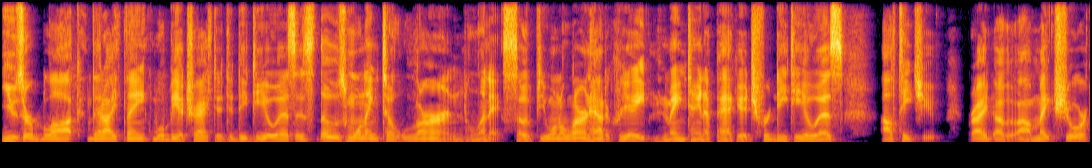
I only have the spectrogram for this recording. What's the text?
user block that I think will be attracted to DTOS is those wanting to learn Linux. So if you want to learn how to create and maintain a package for DTOS, I'll teach you right? I'll make sure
